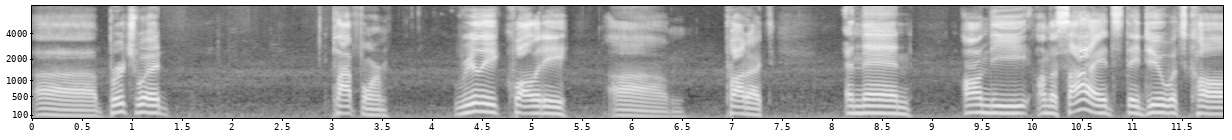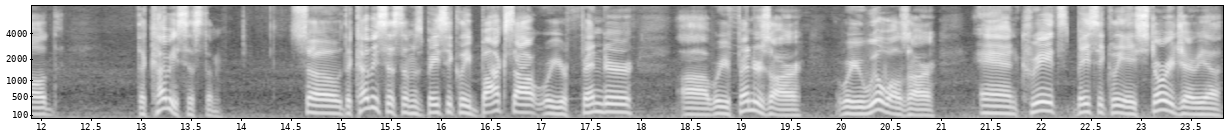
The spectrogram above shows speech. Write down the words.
uh, birchwood platform, really quality um, product, and then on the on the sides they do what's called the cubby system. So the cubby systems basically box out where your fender, uh, where your fenders are, where your wheel wells are, and creates basically a storage area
